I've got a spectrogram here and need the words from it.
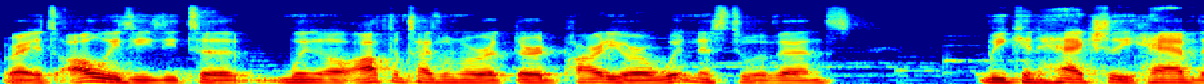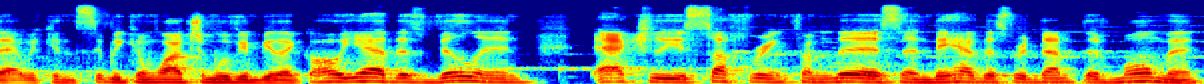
right? It's always easy to when oftentimes when we're a third party or a witness to events we can actually have that. We can we can watch a movie and be like, oh yeah, this villain actually is suffering from this, and they have this redemptive moment.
